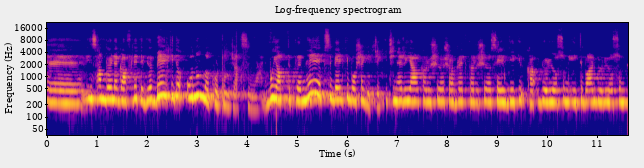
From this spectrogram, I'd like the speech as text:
Ee, insan böyle gaflet ediyor. Belki de onunla kurtulacaksın yani. Bu yaptıkların hepsi belki boşa gidecek. İçine riya karışıyor, şöhret karışıyor, sevgi görüyorsun, itibar görüyorsun.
